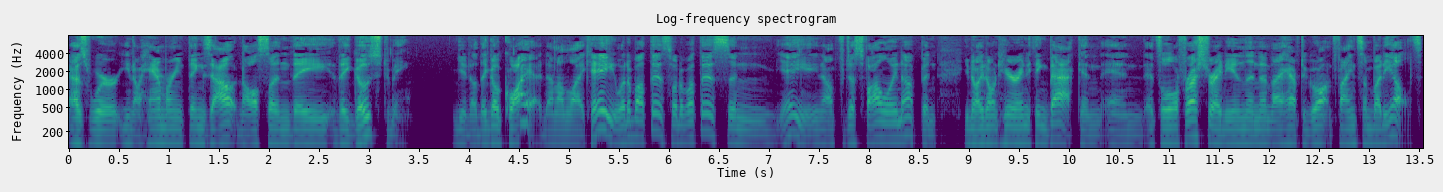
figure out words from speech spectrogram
as we're, you know, hammering things out and all of a sudden they, they ghost me you know, they go quiet. And I'm like, hey, what about this? What about this? And yeah, you know, I'm just following up and, you know, I don't hear anything back. And, and it's a little frustrating. And then I have to go out and find somebody else.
